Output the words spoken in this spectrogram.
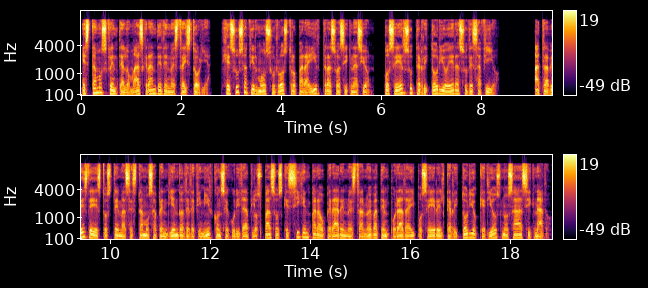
Estamos frente a lo más grande de nuestra historia. Jesús afirmó su rostro para ir tras su asignación. Poseer su territorio era su desafío. A través de estos temas estamos aprendiendo a definir con seguridad los pasos que siguen para operar en nuestra nueva temporada y poseer el territorio que Dios nos ha asignado.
